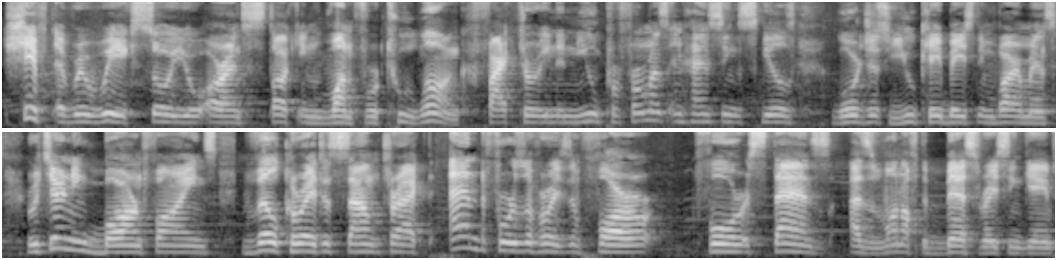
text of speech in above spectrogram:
shift every week so you aren't stuck in one for too long. Factor in the new performance enhancing skills, gorgeous UK based environments, returning barn finds, well curated soundtrack, and Forza Horizon 4 4 stands as one of the best racing games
